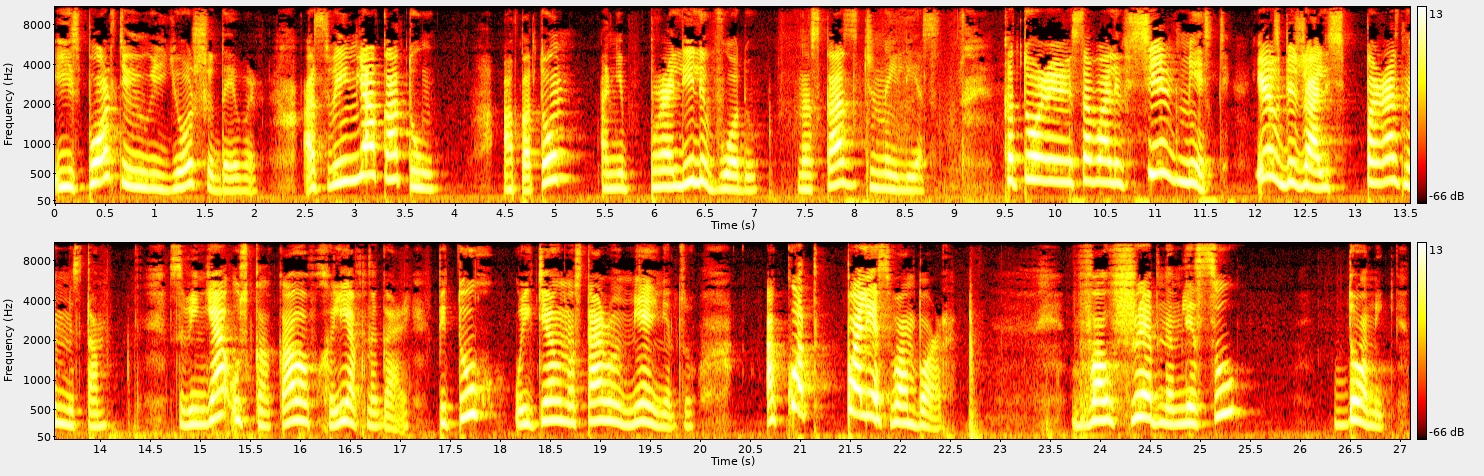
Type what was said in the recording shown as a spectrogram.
и испортил ее шедевр, а свинья коту. А потом они пролили воду на сказочный лес, который рисовали все вместе и разбежались по разным местам. Свинья ускакала в хлев на горе, петух улетел на старую мельницу, а кот полез в амбар. В волшебном лесу домики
